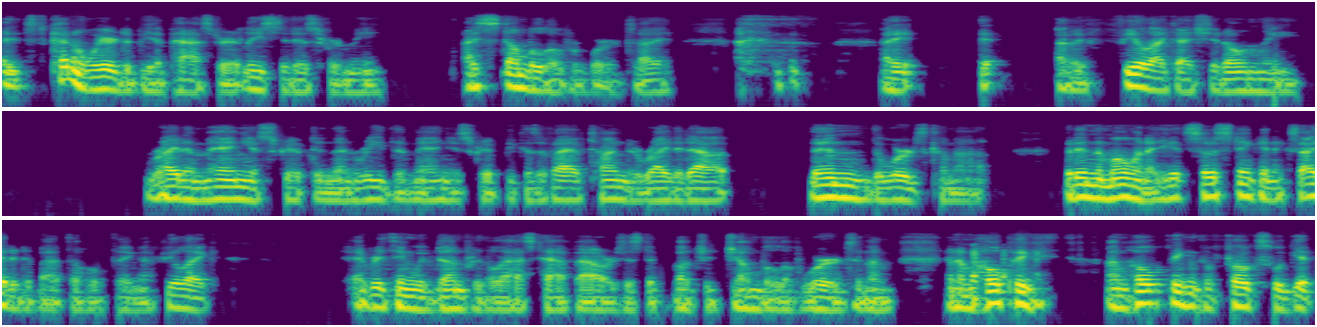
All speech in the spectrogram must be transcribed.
it's kind of weird to be a pastor, at least it is for me. I stumble over words. I, I, I feel like I should only write a manuscript and then read the manuscript because if I have time to write it out, then the words come out. But in the moment, I get so stinking excited about the whole thing. I feel like everything we've done for the last half hour is just a bunch of jumble of words, and I'm and I'm hoping I'm hoping the folks will get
